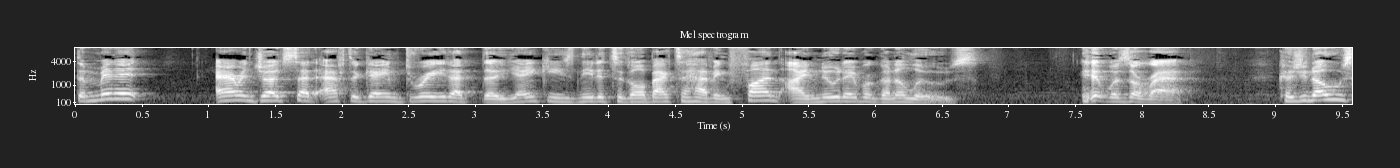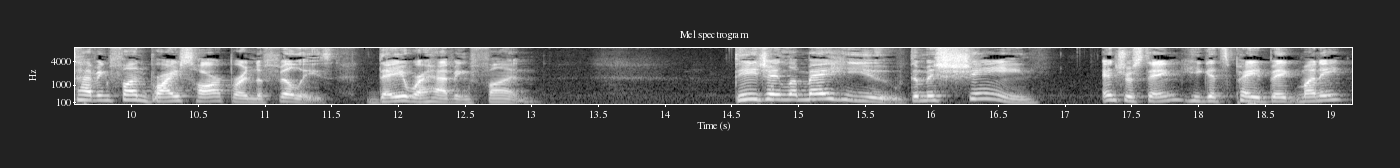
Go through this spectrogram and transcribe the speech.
The minute Aaron Judge said after game three that the Yankees needed to go back to having fun, I knew they were going to lose. It was a wrap. Because you know who's having fun? Bryce Harper and the Phillies. They were having fun. DJ LeMahieu, the machine. Interesting. He gets paid big money,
